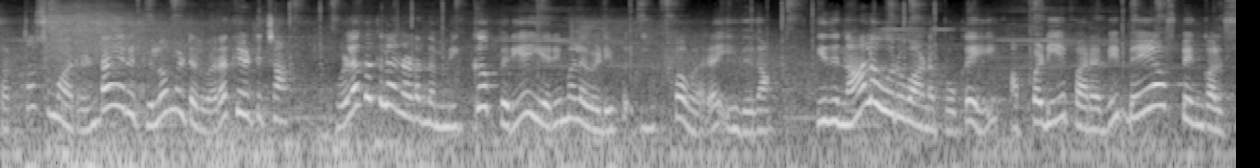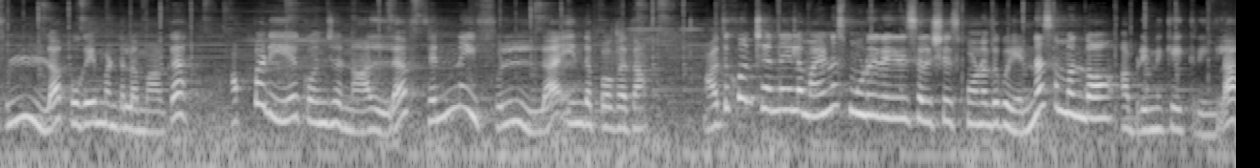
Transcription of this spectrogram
சத்தம் சுமார் ரெண்டாயிரம் கிலோமீட்டர் வரை கேட்டுச்சான் உலகத்தில் நடந்த மிகப்பெரிய எரிமலை வெடிப்பு இப்போ வர இதுதான். இதனால உருவான புகை அப்படியே பரவி பே ஆஃப் பெங்கால் ஃபுல்லாக புகை மண்டலமாக அப்படியே கொஞ்ச நாளில் சென்னை ஃபுல்லாக இந்த புகை தான் அதுக்கும் சென்னையில் மைனஸ் மூணு டிகிரி செல்சியஸ் போனதுக்கும் என்ன சம்மந்தம் அப்படின்னு கேட்குறீங்களா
